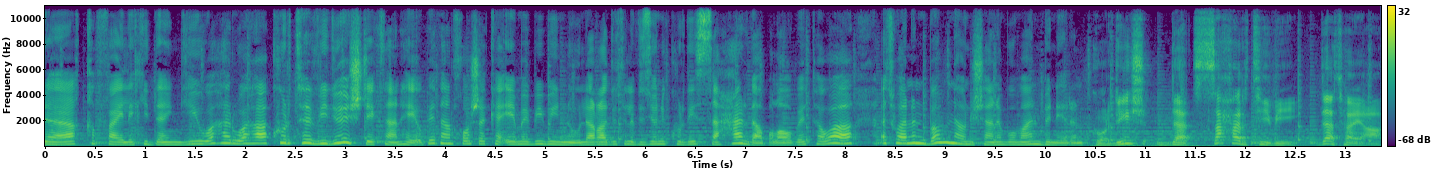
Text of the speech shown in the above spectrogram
دەق، فایلێکی دەنگی و هەروەها کورتە ڤیدیۆی شتێکتان هەیە و پێتان خۆشە کە ئێمە بیبین و لە ڕادیو تەلەفزیۆنی کوردی سەحەردا بڵاو بێتەوە ئەتوانن بەم ناونیشانە بۆمان بنێرن. کوردیش دات سەحەر تیڤی دات ئای ئا.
